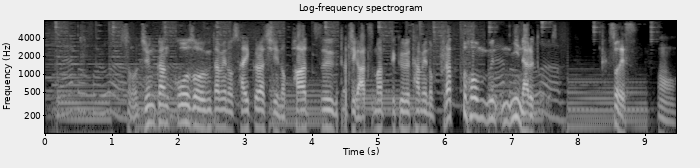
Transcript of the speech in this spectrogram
その循環構造を生むためのサイクラシーのパーツたちが集まってくるためのプラットフォームになるってことですかそうです。うん。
